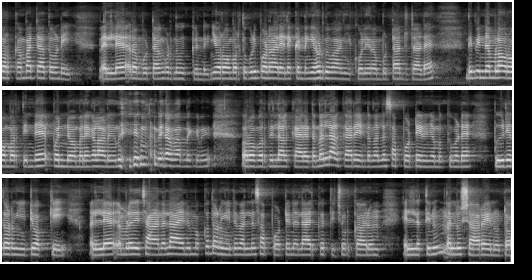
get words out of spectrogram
തുറക്കാൻ പറ്റാത്തതുകൊണ്ടേ വല്ല റംബുട്ടാൻ കൊടുന്ന് വിൽക്കുന്നുണ്ട്. ഇനി ഒറോമ്പുറത്ത് കൂടി പോണ ആരെയിലൊക്കെ ഉണ്ടെങ്കിൽ അവിടുന്ന് വാങ്ങിക്കോളി റംബുട്ടാൻ ഇട്ടിട്ട് ഇത് പിന്നെ നമ്മളെ ഒറോമ്പുറത്തിന്റെ പൊന്നോമനകളാണ് എന്ന് പറയാൻ പറഞ്ഞിരിക്കണ്. ഒറോമ്പുറത്തിന്റെ ആൾക്കാരായിട്ട് നല്ല ആൾക്കാരുണ്ട് നല്ല സപ്പോർട്ട് ചെയ്യുന്നു. നമുക്ക് ഇവിടെ പീടിയ തുടങ്ങിയിട്ടും ഒക്കെ. നല്ല നമ്മൾ ചാനലായാലും ഒക്കെ തുടങ്ങിയിട്ട് നല്ല സപ്പോർട്ട് ചെയ്യുന്നു. എല്ലാവർക്കും എത്തിച്ചു കൊടുക്കാനും എല്ലാത്തിനും നല്ല ഉഷാറായിരുന്നു കേട്ടോ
